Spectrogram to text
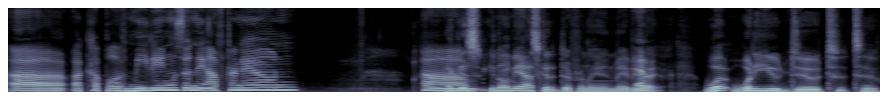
uh, a couple of meetings in the afternoon. Um, I guess you know. Let me ask it differently, and maybe and- I, what what do you do to to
